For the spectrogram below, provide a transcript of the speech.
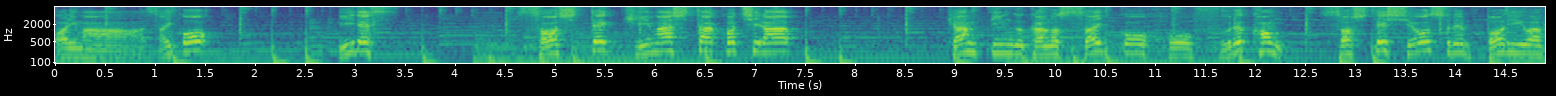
おります。最高。いいです。そして来ましたこちら。キャンピングカーの最高峰フルコン。そして使用するボディは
